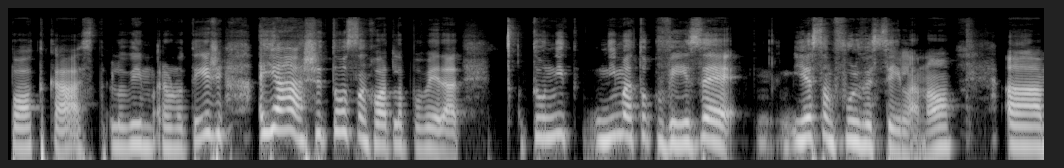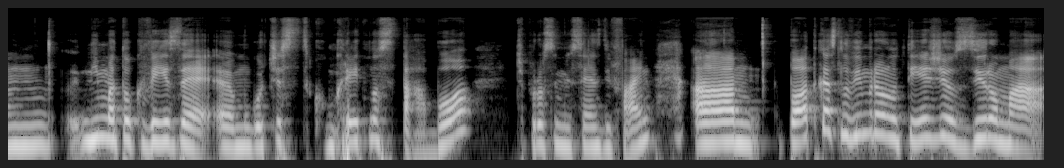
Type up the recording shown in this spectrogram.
podcast Lovim ravnotežje, še to sem hotela povedati. To ni, nima toliko zveze, jaz sem ful vesela, no, nima toliko zveze, mogoče konkretno s tabo, čeprav se mi vseeno zdi fajn, podcast Lovim ravnotežje oziroma,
